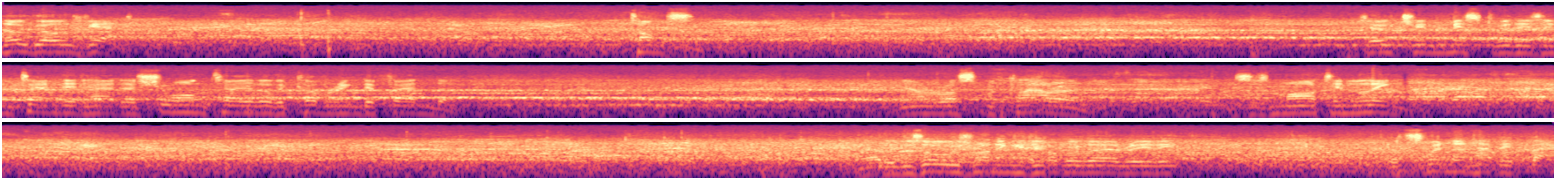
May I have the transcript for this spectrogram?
No goals yet. Thompson. Joachim missed with his intended header. Shaun Taylor, the covering defender. Now Ross McClaren. This is Martin Ling. Well, he was always running into trouble there, really but Swindon have it back.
